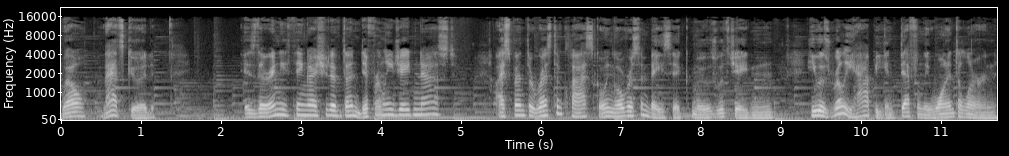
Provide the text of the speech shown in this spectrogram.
Well, that's good. Is there anything I should have done differently? Jaden asked. I spent the rest of class going over some basic moves with Jaden. He was really happy and definitely wanted to learn,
